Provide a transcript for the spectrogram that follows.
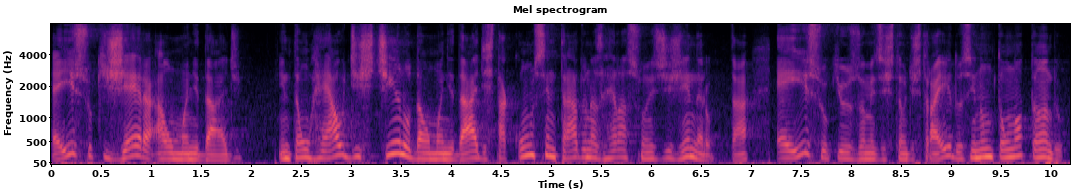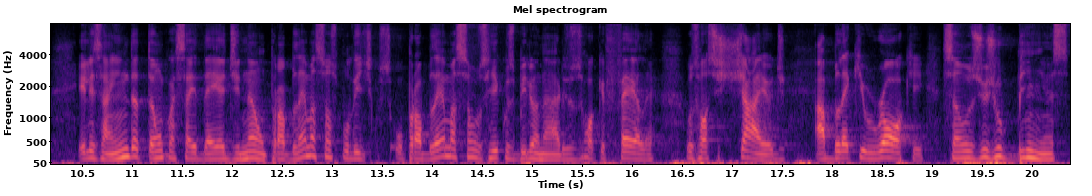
É isso que gera a humanidade. Então, o real destino da humanidade está concentrado nas relações de gênero. Tá? É isso que os homens estão distraídos e não estão notando. Eles ainda estão com essa ideia de não, o problema são os políticos, o problema são os ricos bilionários, os Rockefeller, os Rothschild, a BlackRock, são os Jujubinhas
